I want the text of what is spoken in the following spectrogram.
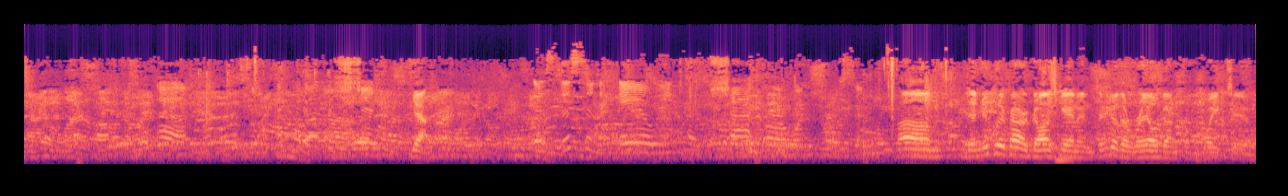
I had a question. Yeah. Is this an AoE type shot or one person? Um, the nuclear powered Gauss cannon. Think of the railgun from Quake Two.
